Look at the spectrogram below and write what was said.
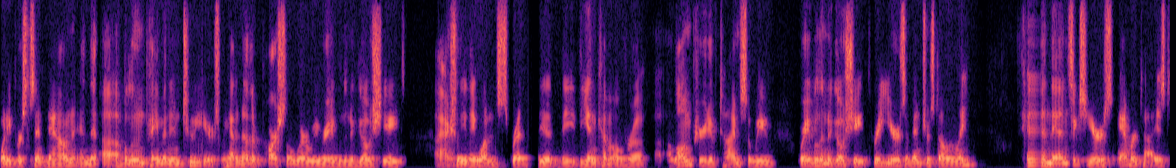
20% down and then a balloon payment in two years. We had another parcel where we were able to negotiate. Actually, they wanted to spread the, the, the income over a, a long period of time. So we were able to negotiate three years of interest only and then six years amortized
